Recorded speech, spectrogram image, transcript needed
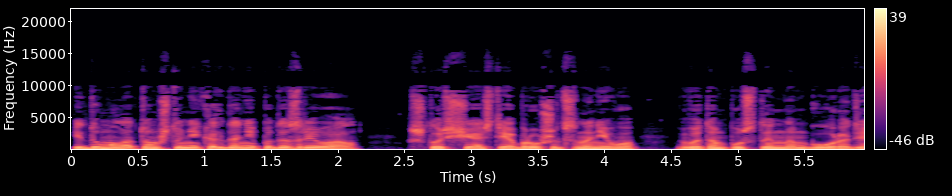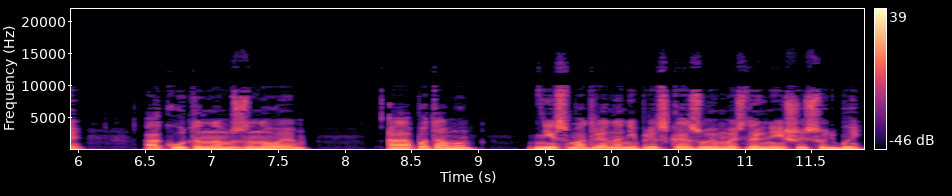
и думал о том, что никогда не подозревал, что счастье обрушится на него в этом пустынном городе, окутанном зноем, а потому, несмотря на непредсказуемость дальнейшей судьбы,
